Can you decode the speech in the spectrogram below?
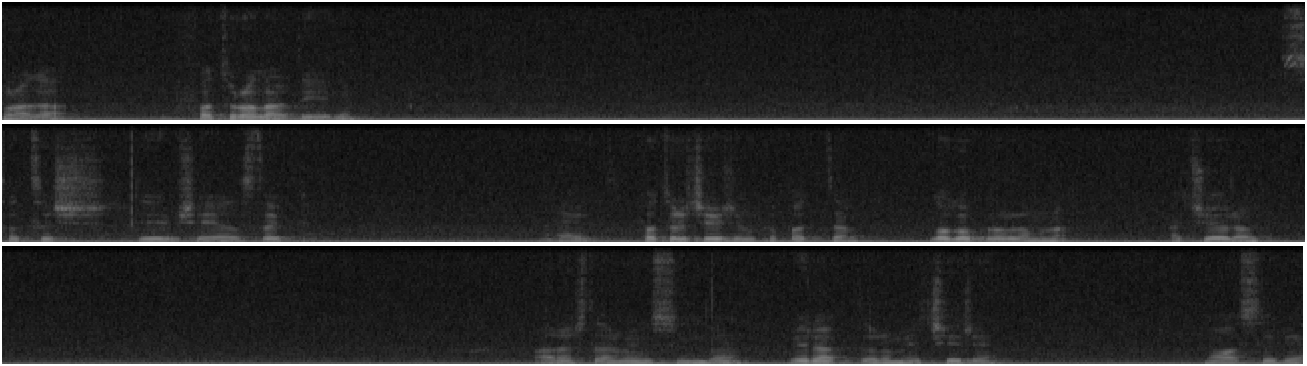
Buna da faturalar diyelim. Satış diye bir şey yazdık. Evet, fatura çeviricimi kapattım. Logo programını açıyorum. Araçlar menüsünden veri aktarımı içeri muhasebe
